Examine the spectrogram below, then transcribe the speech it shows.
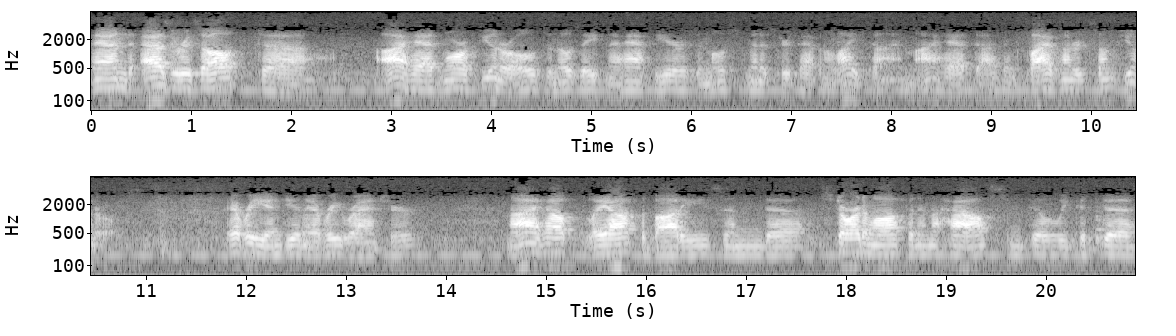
And as a result, uh, I had more funerals in those eight and a half years than most ministers have in a lifetime. I had, I think, 500 some funerals. Every Indian, every rancher. I helped lay out the bodies and uh, stored them often in the house until we could uh,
